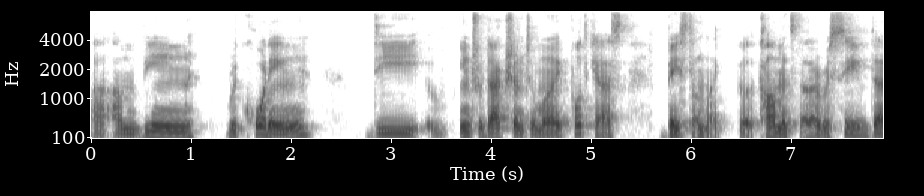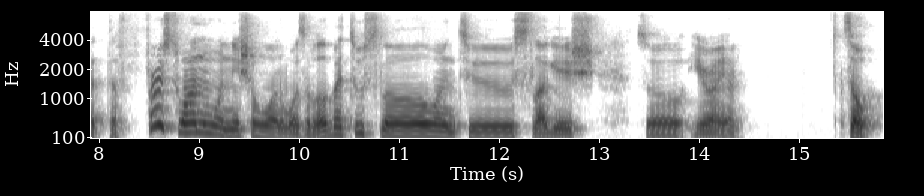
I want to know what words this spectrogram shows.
Uh, I'm being recording the introduction to my podcast based on my comments that I received. That the first one, initial one, was a little bit too slow and too sluggish. So here I am. So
